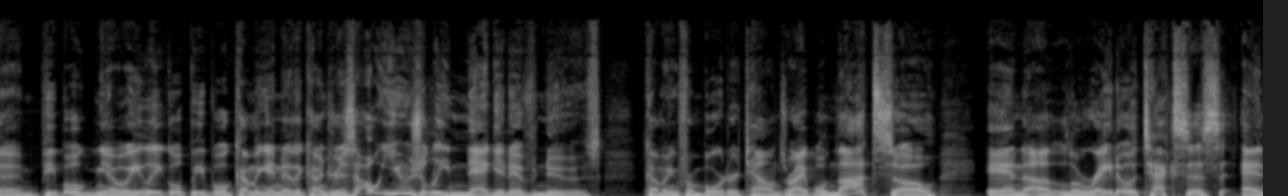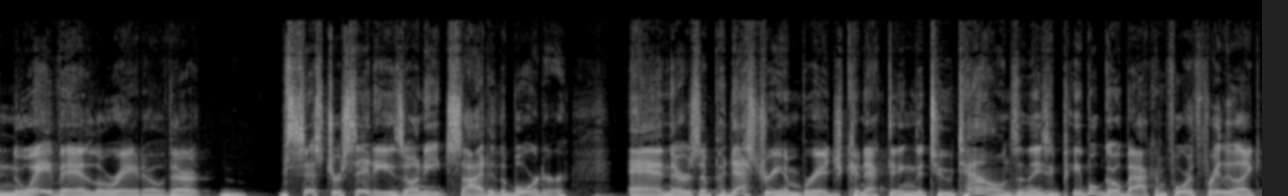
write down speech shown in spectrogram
um, people, you know, illegal people coming into the country. It's all usually negative news coming from border towns, right? Well, not so in uh, Laredo, Texas, and Nuevo Laredo. They're sister cities on each side of the border and there's a pedestrian bridge connecting the two towns and they see people go back and forth freely like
